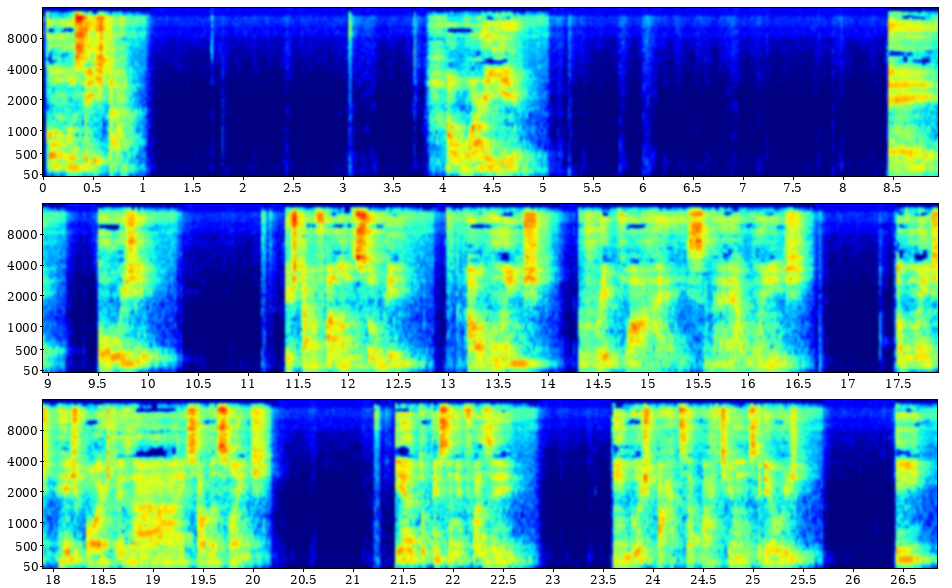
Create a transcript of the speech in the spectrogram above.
Como você está? How are you? É, hoje eu estava falando sobre alguns replies, né? Alguns, algumas respostas às saudações. E aí eu estou pensando em fazer em duas partes. A parte 1 seria hoje e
